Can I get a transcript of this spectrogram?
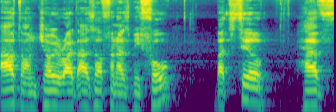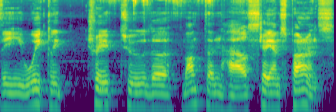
out on joyride as often as before, but still have the weekly trip to the mountain house, JM's parents.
